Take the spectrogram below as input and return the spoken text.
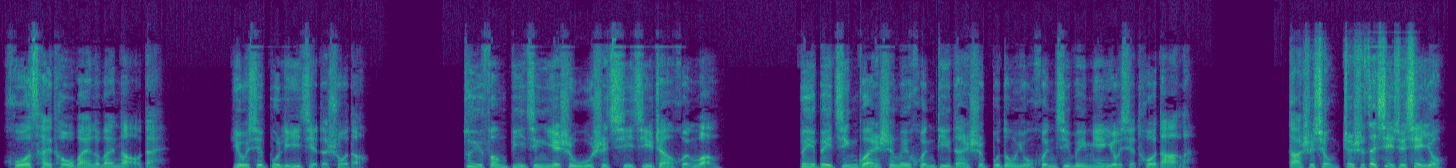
火菜头歪了歪脑袋，有些不理解的说道：“对方毕竟也是五十七级战魂王，贝贝尽管身为魂帝，但是不动用魂技未免有些拖大了。大师兄这是在现学现用，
